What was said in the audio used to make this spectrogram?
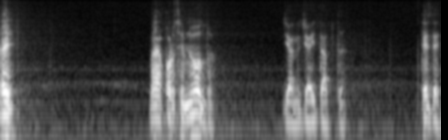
эй байкорс эмне болду жаны жай тапты. Тез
